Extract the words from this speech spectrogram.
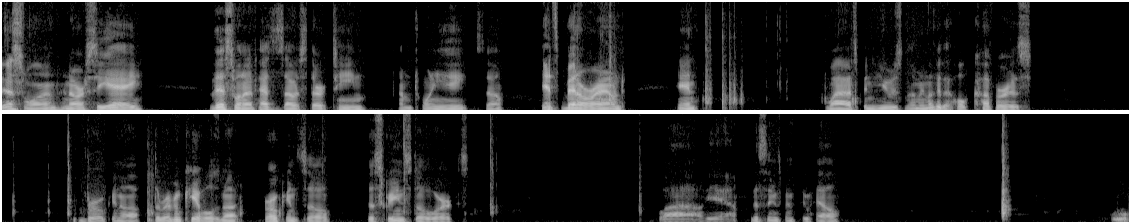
This one, an RCA, this one I've had since I was 13. I'm 28, so it's been around. And wow, it's been used. I mean, look at the whole cover is broken off. The ribbon cable is not broken, so the screen still works. Wow, yeah. This thing's been through hell. Jeez.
